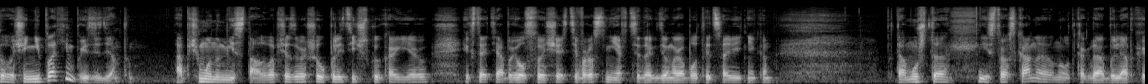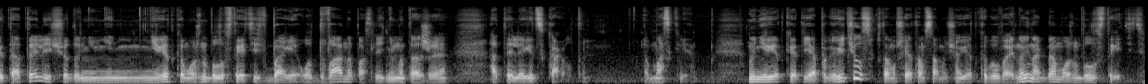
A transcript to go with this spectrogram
очень неплохим президентом. А почему он им не стал? Вообще завершил политическую карьеру. И, кстати, обрел свое счастье в Роснефти, да, где он работает советником. Потому что из Троскана, ну вот когда были открыты отели, еще нередко можно было встретить в баре О2 на последнем этаже отеля Ридс Карлтон в Москве. Ну, нередко это я погорячился, потому что я там сам очень редко бываю, но иногда можно было встретить.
